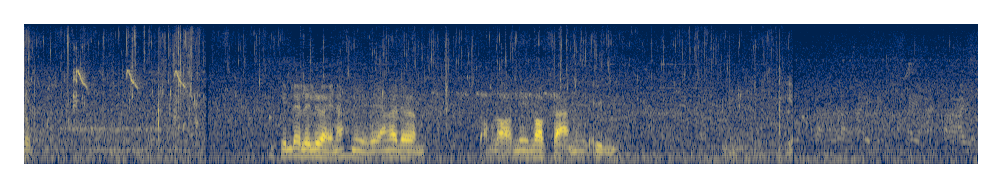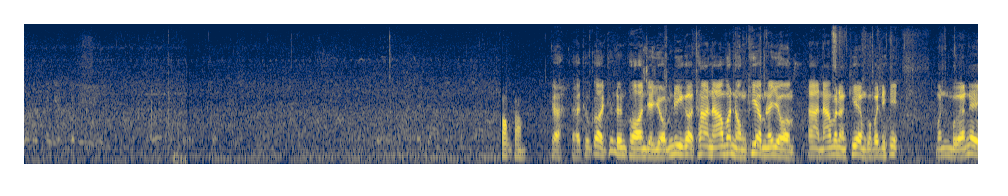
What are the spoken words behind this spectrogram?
ลูกกินได้เรื่อยๆนะ นี่แรงก็เดิมสองรอบนี่รอบสามนี่อิ่ม ต้องทจ้ะแต่ทุก็เจริญพรอย่าโยมนี่ก็ท่าน้ำวัดหนองเขี้ยมนะโยมท่าน้ำวัดหนองเขี้ยมก็พอดี มันเหมือนไอ้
